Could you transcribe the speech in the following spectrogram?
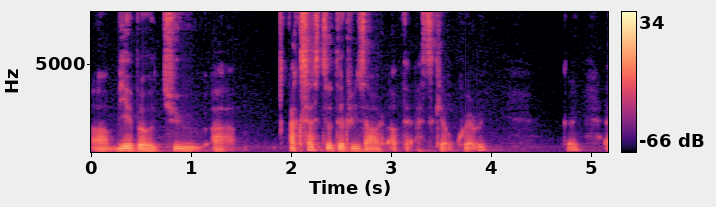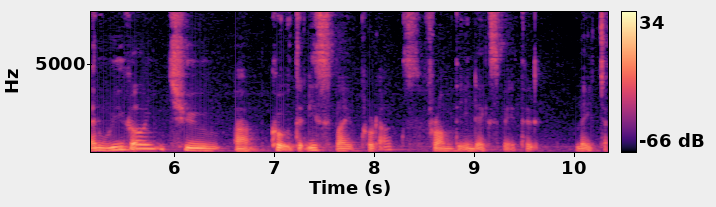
uh, be able to uh, access to the result of the SQL query. Okay, and we're going to um, code the display products from the index method later.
